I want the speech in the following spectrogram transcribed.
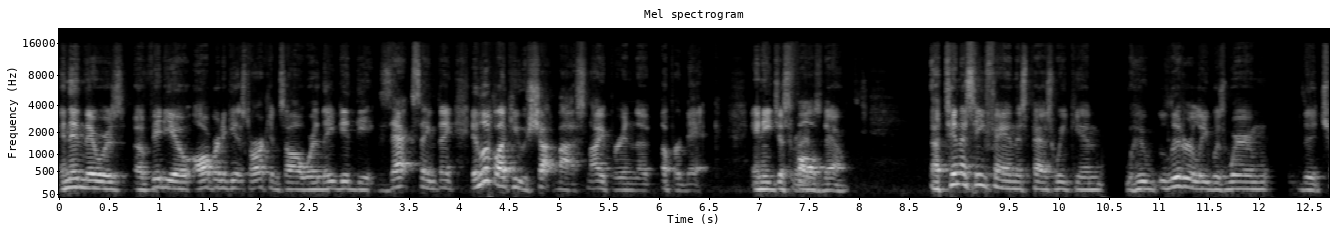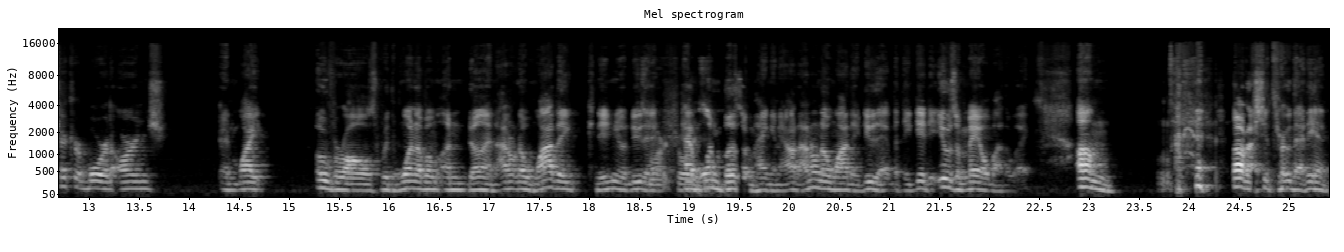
And then there was a video, Auburn against Arkansas, where they did the exact same thing. It looked like he was shot by a sniper in the upper deck and he just Right. falls down. A Tennessee fan this past weekend who literally was wearing the checkerboard orange and white overalls with one of them undone. I don't know why they continue to do that have one bosom hanging out. I don't know why they do that, but they did it. It was a male, by the way. Um, thought I should throw that in.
